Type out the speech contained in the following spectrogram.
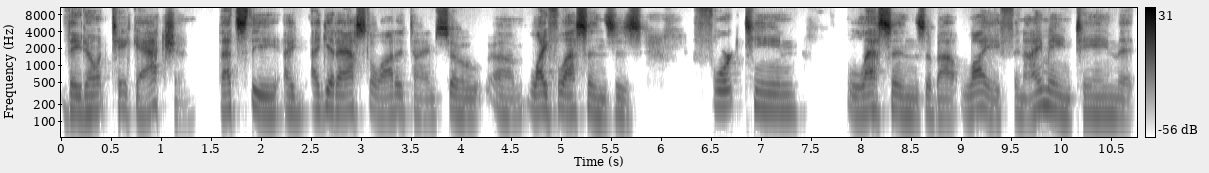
they don't take action that's the I, I get asked a lot of times. So um, life lessons is 14 lessons about life, and I maintain that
